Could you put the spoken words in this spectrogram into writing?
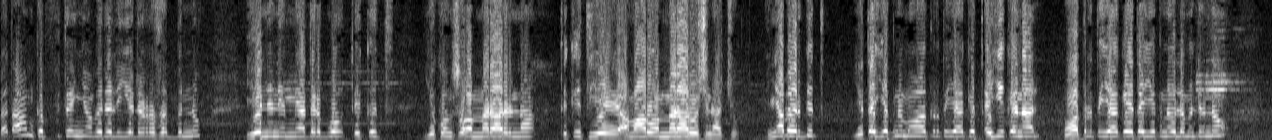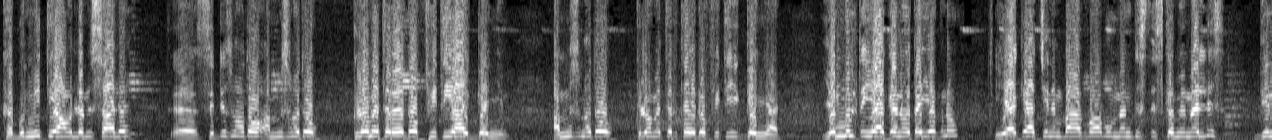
በጣም ከፍተኛ በደል እየደረሰብን ነው። ይህንን የሚያደርገው ጥቂት የኮንሶ አመራርና ጥቂት የአማሮ አመራሮች ናቸው። እኛ በእርግጥ የጠየቅነው መዋቅር ጥያቄ ጠይቀናል። መዋቅር ጥያቄ የጠየቅነው ለምንድን ነው? ከቡኒቲ አሁን ለምሳሌ 600 500 ኪሎ ሜትር ሄዶ ፍትህ አይገኝም፣ 500 ኪሎ ሜትር ተሄዶ ፍትህ ይገኛል የሚል ጥያቄ ነው የጠየቅነው። ጥያቄያችንን በአግባቡ መንግስት እስከሚመልስ ግን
